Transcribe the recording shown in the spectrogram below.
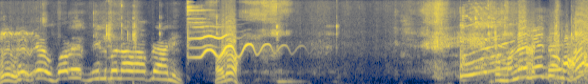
બધાય હેડો. મને લઈ દો હા?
